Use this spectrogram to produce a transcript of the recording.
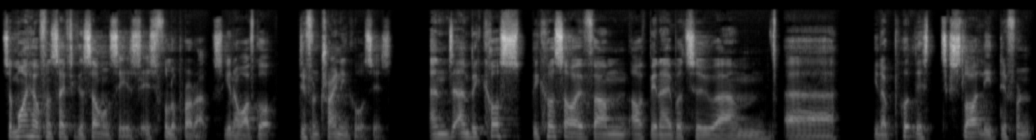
so my health and safety consultancy is is full of products. You know, I've got different training courses, and and because because I've um I've been able to um uh you know put this slightly different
